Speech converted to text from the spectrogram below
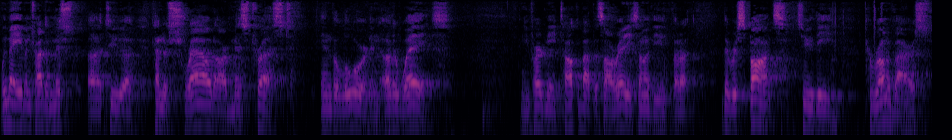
We may even try to mis, uh, to uh, kind of shroud our mistrust in the Lord in other ways. You've heard me talk about this already, some of you, but uh, the response to the coronavirus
